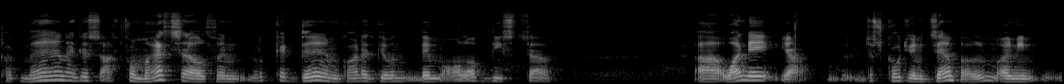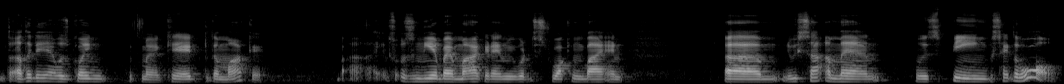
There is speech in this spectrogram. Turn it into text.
thought, man, I just asked for myself and look at them. God has given them all of these stuff. Uh, one day, yeah, just go to an example. I mean, the other day I was going with my kid to the market. Uh, it was a nearby market, and we were just walking by, and um, we saw a man who was peeing beside the wall.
